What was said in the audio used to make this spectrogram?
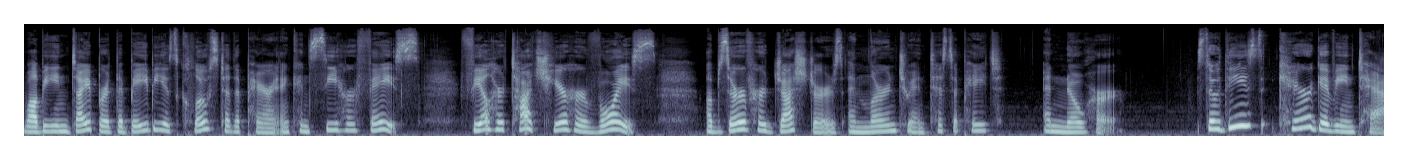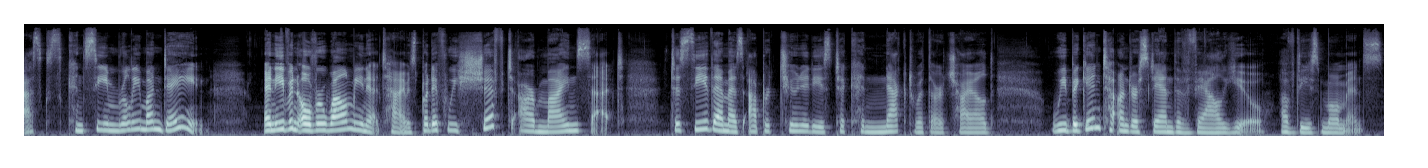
While being diapered, the baby is close to the parent and can see her face, feel her touch, hear her voice, observe her gestures, and learn to anticipate and know her. So these caregiving tasks can seem really mundane and even overwhelming at times. But if we shift our mindset to see them as opportunities to connect with our child, we begin to understand the value of these moments.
